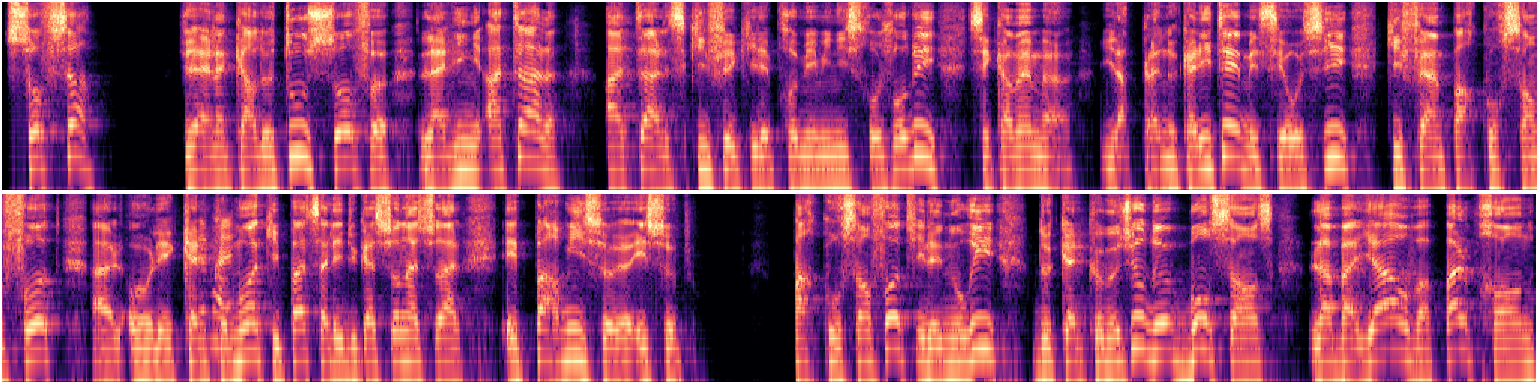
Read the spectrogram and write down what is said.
sauf ça. Elle incarne tout sauf euh, la ligne Attal. Attal, ce qui fait qu'il est Premier ministre aujourd'hui, c'est quand même, euh, il a plein de qualités, mais c'est aussi qu'il fait un parcours sans faute euh, aux- les quelques mois qui passent à l'éducation nationale. Et parmi ce, et ce parcours sans faute, il est nourri de quelques mesures de bon sens. La baya, on va pas le prendre.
